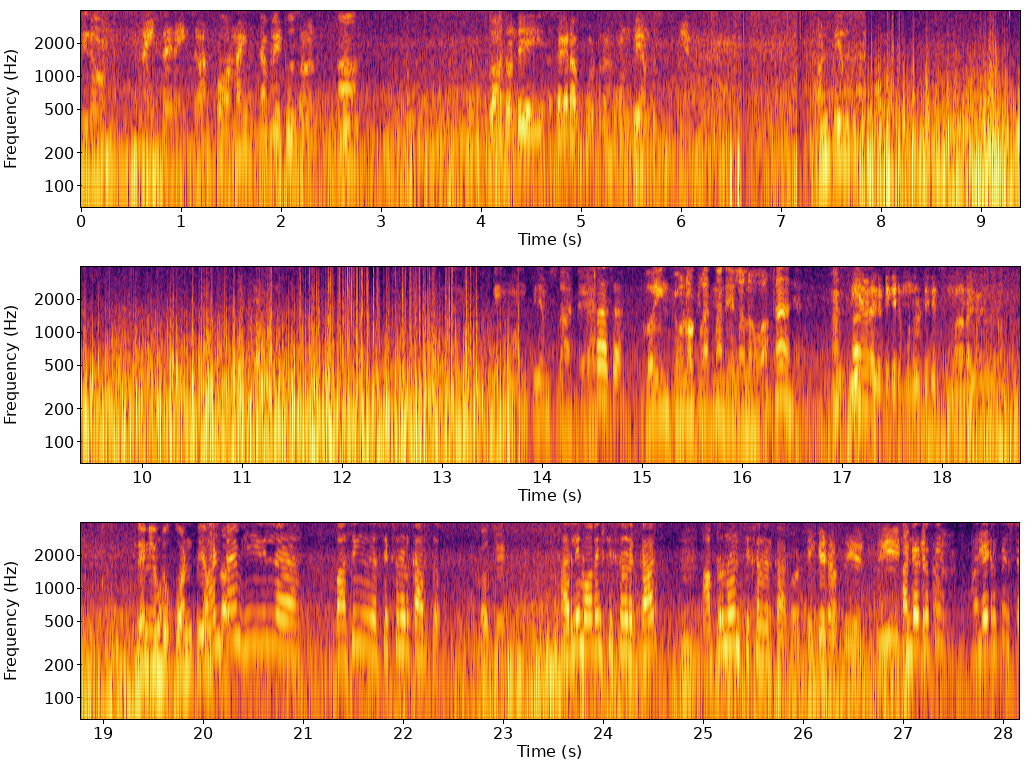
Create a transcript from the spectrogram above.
zero one nine five nine seven four nine double two seven ah. Slot வந்து செகண்ட் ஆஃப் போட்டுறேன். One PM to six PM one PM to six time slot sir going two o'clock ನದೇ ಇಲ್ಲ ಅಲ್ವಾ? ಹಾಂ ಎಸ್ ಟಿಕೆಟ್ ಮುನ್ನೂರು ಟಿಕೆಟ್ ಸುಮಾರು ಆಗಿರೋದು then you book one P one time he will passing six hundred car sir okay early morning six hundred cars afternoon six hundred ticket of hundred rupees hundred rupees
